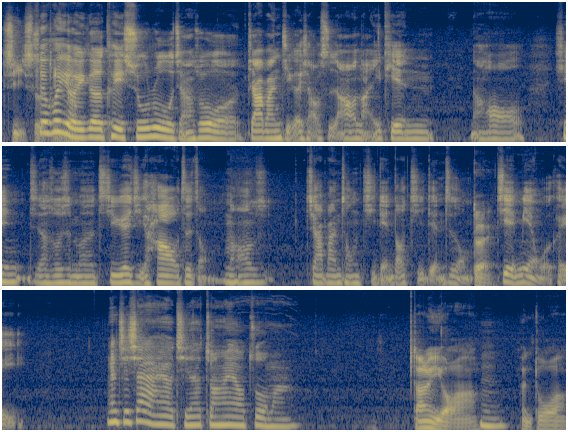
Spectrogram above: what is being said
自己设，所以会有一个可以输入，假如说我加班几个小时，然后哪一天，然后先假如说什么几月几号这种，然后加班从几点到几点这种界面我可以。那接下来还有其他专案要做吗？当然有啊，嗯、很多啊，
